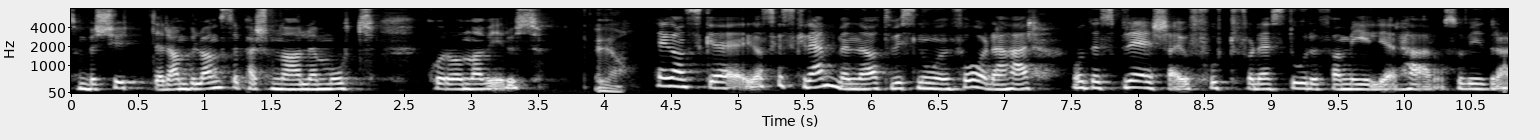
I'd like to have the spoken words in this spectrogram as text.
Som beskytter ambulansepersonalet mot koronavirus. Ja. Det er ganske, ganske skremmende at hvis noen får det her, og det sprer seg jo fort for det er store familier her osv. Og,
